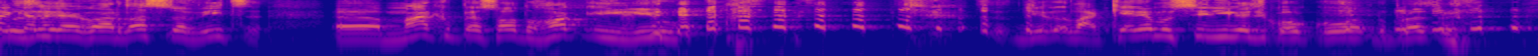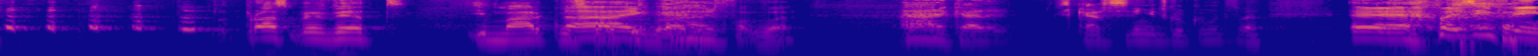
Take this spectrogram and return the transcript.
Inclusive, agora, nossos ouvintes, uh, marca o pessoal do Rock in Rio. Diga lá, queremos seringa de cocô no próximo, no próximo evento. E marca os Ai, Brothers, por favor. Ai, cara, esse cara seringa de cocô é muito fã. É, mas enfim,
